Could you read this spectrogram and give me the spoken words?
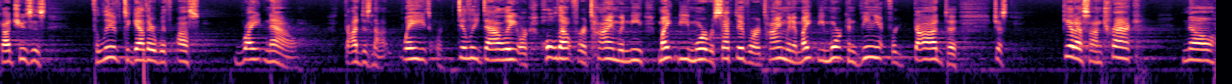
God chooses to live together with us right now. God does not wait or dilly dally or hold out for a time when we might be more receptive or a time when it might be more convenient for God to just get us on track. No,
